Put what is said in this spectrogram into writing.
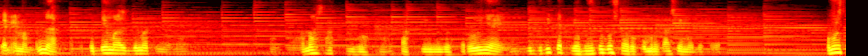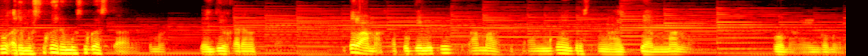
Dan emang benar itu dia malah dia gue main. Lama saking gue saking gue serunya ya. Jadi ketika gue main tuh gue selalu komunikasi sama dia kayak kamu ada musuh ada musuh gak sekarang? Cuma dan juga kadang itu lama satu game itu lama lah sekarang mungkin hampir setengah jaman lah. Gue main gue main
